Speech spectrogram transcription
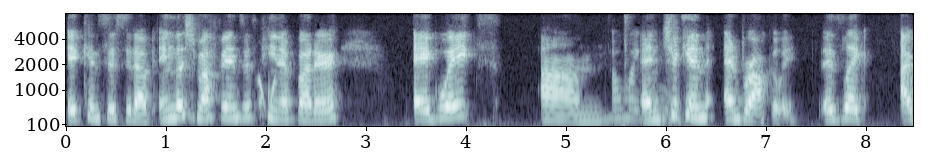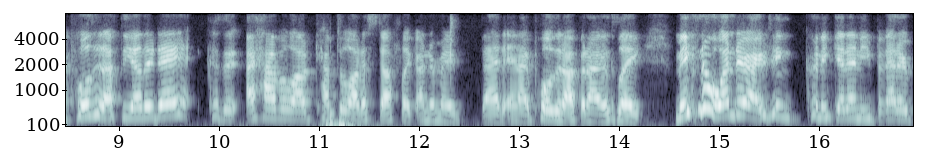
it consisted of English muffins with peanut butter, egg whites, um, oh and chicken and broccoli. It's like I pulled it up the other day because I have a lot of kept a lot of stuff like under my bed, and I pulled it up and I was like, make no wonder I didn't couldn't get any better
